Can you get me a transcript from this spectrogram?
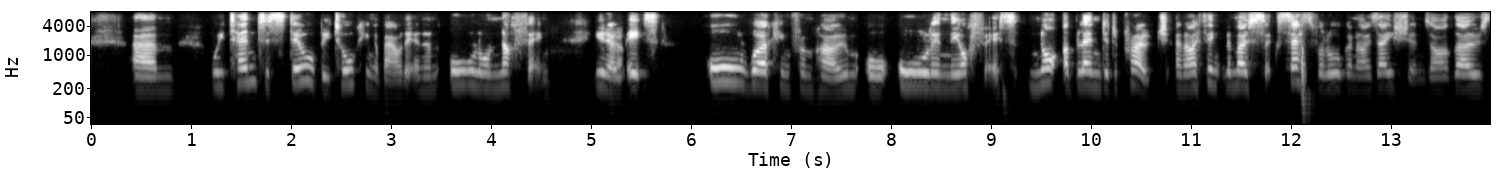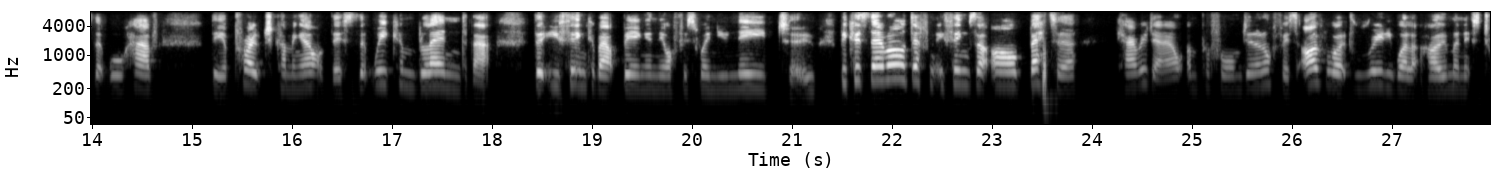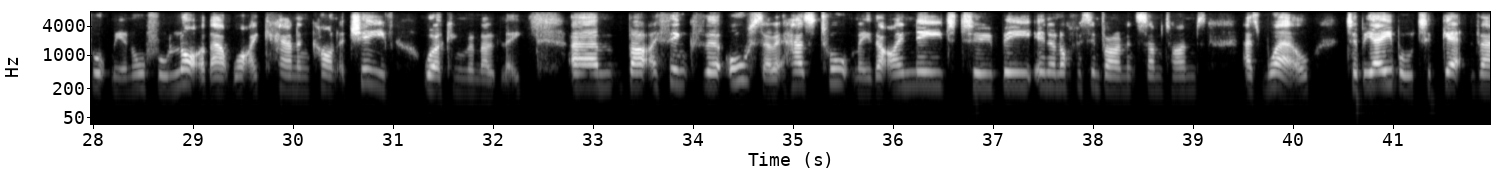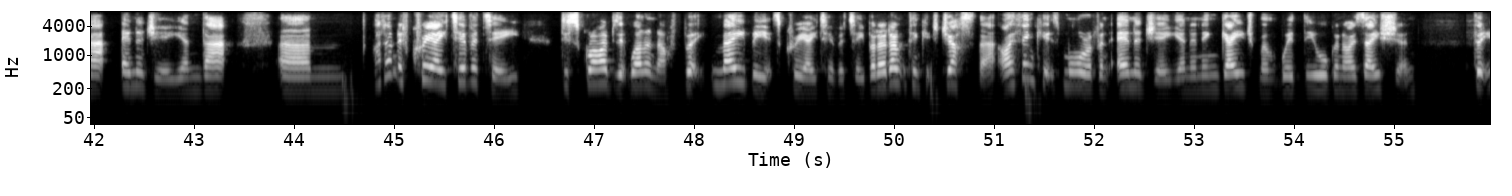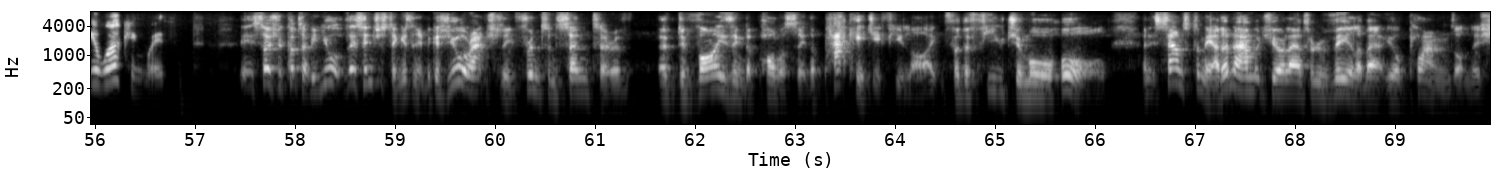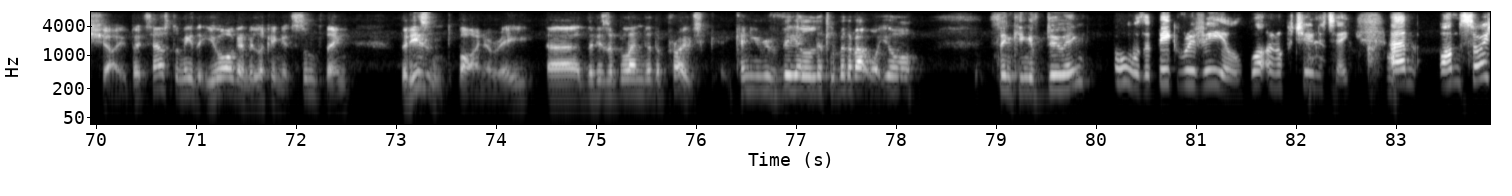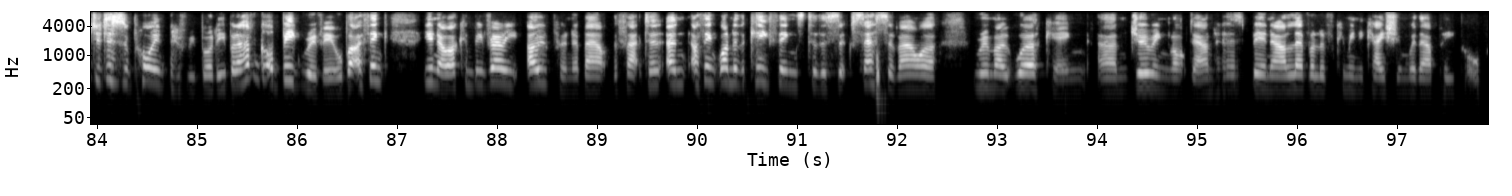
um, we tend to still be talking about it in an all or nothing. You know, yeah. it's all working from home or all in the office, not a blended approach. And I think the most successful organizations are those that will have the approach coming out of this that we can blend that, that you think about being in the office when you need to, because there are definitely things that are better carried out and performed in an office. I've worked really well at home and it's taught me an awful lot about what I can and can't achieve working remotely. Um, but I think that also it has taught me that I need to be in an office environment sometimes as well to be able to get that energy and that, um, I don't know if creativity describes it well enough, but maybe it's creativity, but I don't think it's just that. I think it's more of an energy and an engagement with the organisation that you're working with. It's social contact. I mean, you're, that's interesting, isn't it? Because you're actually front and centre of of devising the policy, the package, if you like, for the future Moor Hall. And it sounds to me, I don't know how much you're allowed to reveal about your plans on this show, but it sounds to me that you are going to be looking at something that isn't binary, uh, that is a blended approach. Can you reveal a little bit about what you're thinking of doing? Oh, the big reveal. What an opportunity. Um, I'm sorry to disappoint everybody, but I haven't got a big reveal. But I think, you know, I can be very open about the fact. And, and I think one of the key things to the success of our remote working um, during lockdown has been our level of communication with our people.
